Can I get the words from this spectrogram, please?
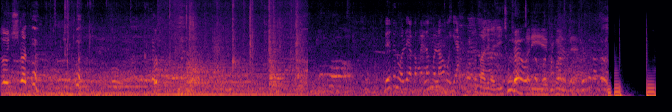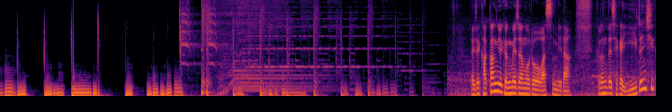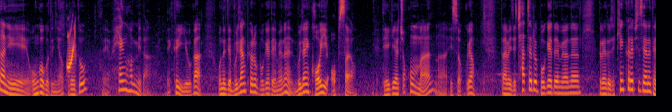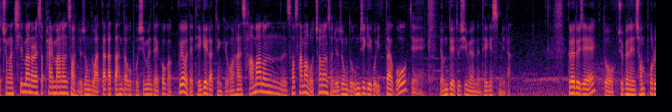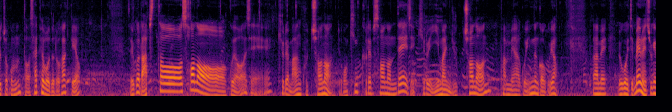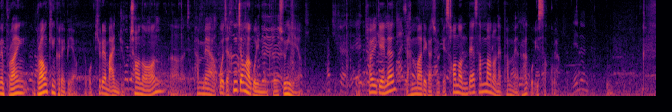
너 씨가 레드는 원래 약간 말랑말랑하고 이게 사이즈가 이제 2,000g짜리 물건인데 네, 이제 각각류 경매장으로 왔습니다. 그런데 제가 이른 시간이 온 거거든요. 그래도 네, 횡합니다. 네, 그 이유가 오늘 이제 물량표를 보게 되면은 물량이 거의 없어요. 네, 대기가 조금만 아, 있었고요. 그다음에 이제 차트를 보게 되면은 그래도 이제 킹크랩 시세는 대충 한 7만 원에서 8만 원 선 요 정도 왔다 갔다 한다고 보시면 될 것 같고요. 네, 대게 같은 경우는 한 4만 원에서 4만 5천 원 선 요 정도 움직이고 있다고 이제 염두에 두시면 되겠습니다. 그래도 이제 또 주변에 점포를 조금 더 살펴보도록 할게요. 자, 이거 랍스터 선어고요. 이제 키로에 19,000원. 이건 킹크랩 선어인데 이제 키로에 26,000원 판매하고 있는 거고요. 그 다음에 요거 이제 맨 왼쪽에 있는 브라운 브라운 킹크랩이에요. 요거 키로에 16,000원 어, 이제 판매하고 이제 흥정하고 있는 그런 중이에요. 네, 털개는 한 마리가 저게 선어인데 3만 원에 판매를 하고 있었고요.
